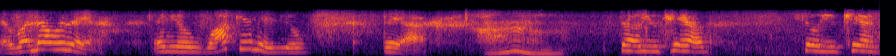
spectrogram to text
and one over there, and you walk in and you there. Oh. So you can't, so you can't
